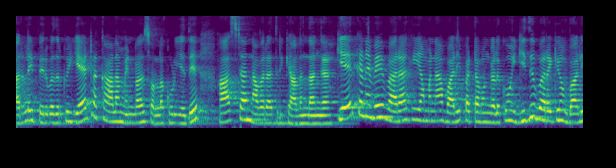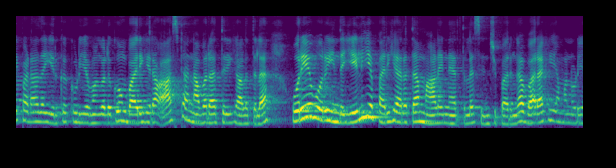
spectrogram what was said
அருளை பெறுவதற்கு ஏற்ற காலம் என்றால் சொல்லக்கூடியது ஆஸ்டா நவராத்திரி காலந்தாங்க ஏற்கனவே வராகி அம்மனை வழிபட்டவங்களுக்கும் இது வரைக்கும் வழிபடாத இருக்கக்கூடியவங்களுக்கும் வருகிற ஆஸ்டா நவராத்திரி காலத்தில் ஒரே ஒரு இந்த எளிய பரிகாரத்தை மாலை நேரத்தில் செஞ்சு பாருங்க. வராகி அம்மனுடைய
